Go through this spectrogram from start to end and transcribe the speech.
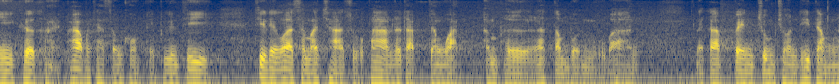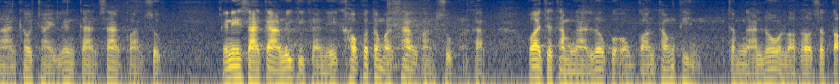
มีเครือข่ายภาคประชาสังคมในพื้นที่ ที่เรียกว่าสมัชชาสุขภาพระดับจังหวัดอำเภอและตำบลหมู่บ้านนะครับเป็นชุมชนที่ทำงานเข้าใจเรื่องการสร้างความสุขในสถานการณ์วิกฤตการนี้เขาก็ต้องมาสร้างความสุขนะครับว่าจะทำงานร่วมกับองค์กรท้องถิ่นทำงานร่วมรทสต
